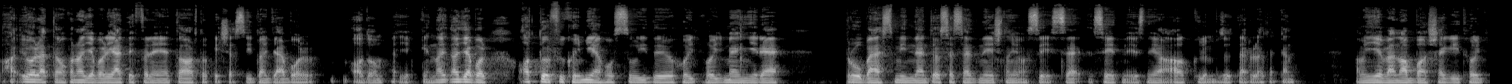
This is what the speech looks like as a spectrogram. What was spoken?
ha jól láttam, akkor nagyjából a játék tartok, és ezt így nagyjából adom egyébként. Nagy, nagyjából attól függ, hogy milyen hosszú idő, hogy, hogy mennyire próbálsz mindent összeszedni, és nagyon szét, szétnézni a, a különböző területeken. Ami nyilván abban segít, hogy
